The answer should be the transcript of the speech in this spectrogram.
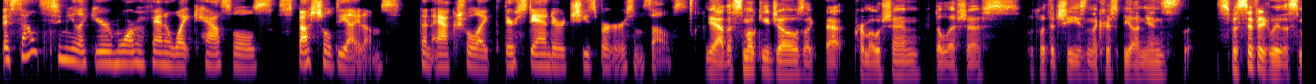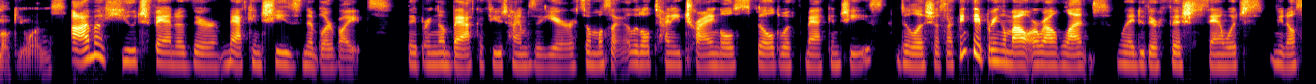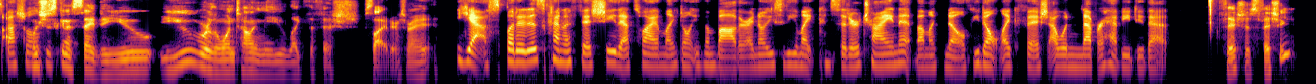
It sounds to me like you're more of a fan of White Castle's specialty items than actual like their standard cheeseburgers themselves. yeah, the Smoky Joes, like that promotion, delicious with, with the cheese and the crispy onions, specifically the smoky ones. I'm a huge fan of their mac and cheese nibbler bites. They bring them back a few times a year. It's almost like little tiny triangles filled with mac and cheese. Delicious. I think they bring them out around Lent when they do their fish sandwich, you know, special. I was just gonna say, do you you were the one telling me you like the fish sliders, right? Yes, but it is kind of fishy. That's why I'm like, don't even bother. I know you said you might consider trying it, but I'm like, no, if you don't like fish, I would never have you do that. Fish is fishy,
